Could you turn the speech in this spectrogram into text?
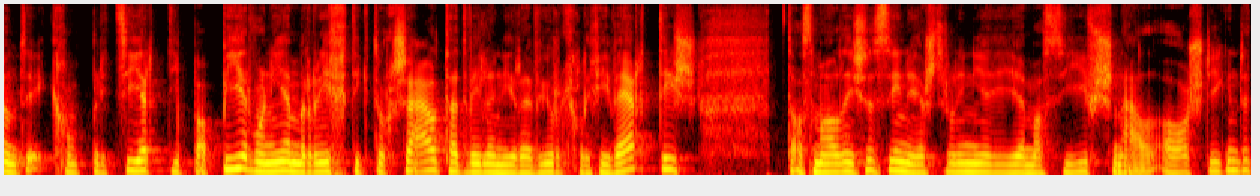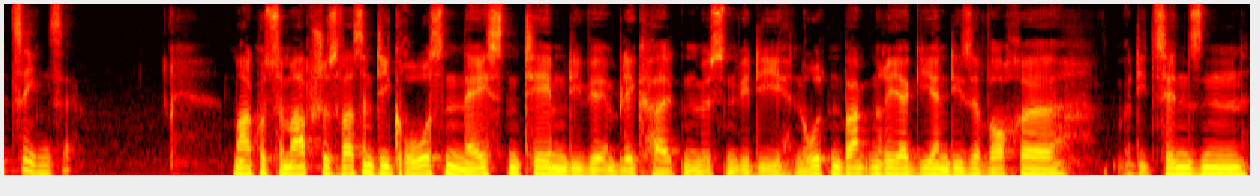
und komplizierte Papier, wo niemand richtig durchschaut hat, welchen ihr wirkliche Wert ist. Das Mal ist es in erster Linie die massiv schnell ansteigenden Zinsen. Markus, zum Abschluss, was sind die großen nächsten Themen, die wir im Blick halten müssen? Wie die Notenbanken reagieren diese Woche, die Zinsen,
